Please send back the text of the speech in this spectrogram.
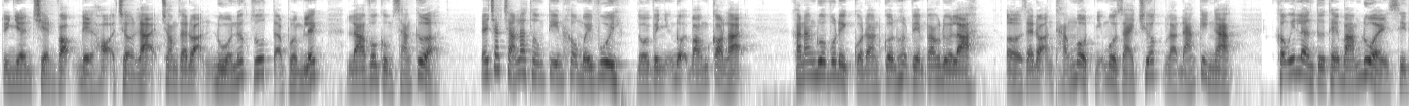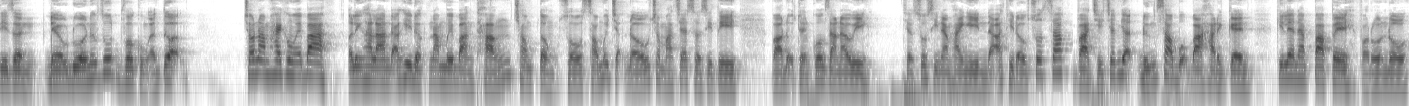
tuy nhiên triển vọng để họ trở lại trong giai đoạn đua nước rút tại Premier League là vô cùng sáng cửa. Đây chắc chắn là thông tin không mấy vui đối với những đội bóng còn lại. Khả năng đua vô địch của đoàn quân huấn viên Guardiola ở giai đoạn tháng 1 những mùa giải trước là đáng kinh ngạc. Không ít lần từ thế bám đuổi, Citizen đều đua nước rút vô cùng ấn tượng. Trong năm 2023, Erling Haaland đã ghi được 50 bàn thắng trong tổng số 60 trận đấu cho Manchester City và đội tuyển quốc gia Na Uy. Chân sút sinh năm 2000 đã thi đấu xuất sắc và chỉ chấp nhận đứng sau bộ ba Harry Kane, Kylian Mbappe và Ronaldo.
